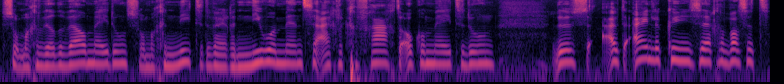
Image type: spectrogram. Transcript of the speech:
Sommigen wilden wel meedoen, sommigen niet. Er werden nieuwe mensen eigenlijk gevraagd ook om mee te doen. Dus uiteindelijk kun je zeggen, was het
